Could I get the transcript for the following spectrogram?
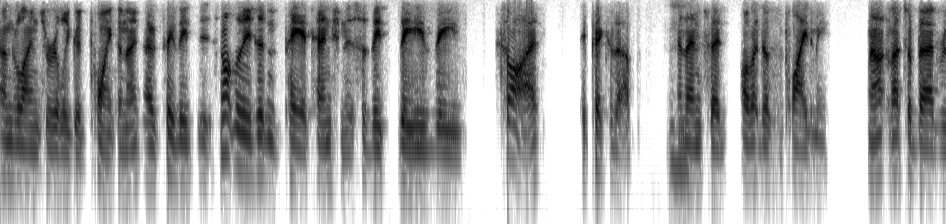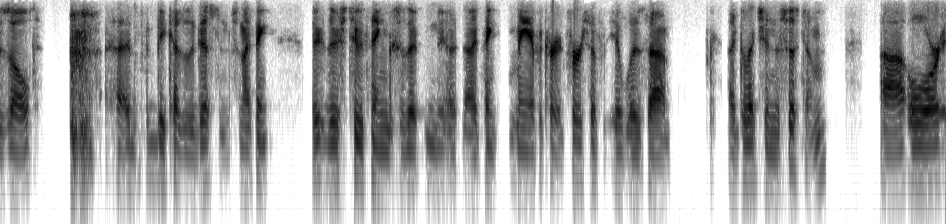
underlines a really good point. And I, I would say they, it's not that they didn't pay attention; it's that they they, they saw it, they picked it up, mm-hmm. and then said, "Oh, that doesn't apply to me." Now that's a bad result uh, because of the distance. And I think there, there's two things that I think may have occurred. First, if it was uh, a glitch in the system, uh, or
